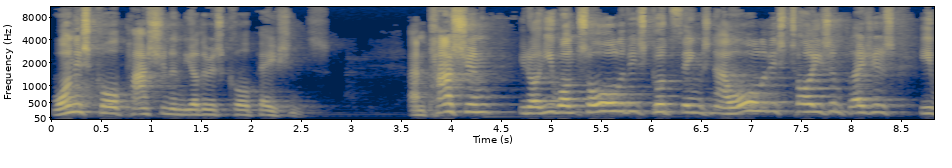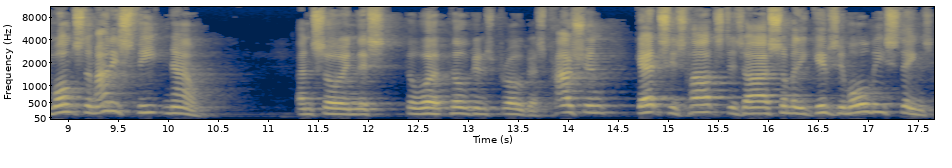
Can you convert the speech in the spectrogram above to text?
One is called passion and the other is called patience. And passion, you know, he wants all of his good things now, all of his toys and pleasures, he wants them at his feet now. And so in this, the work Pilgrim's Progress, passion gets his heart's desire, somebody gives him all these things,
